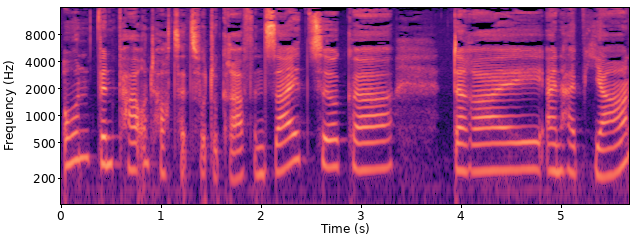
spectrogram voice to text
und bin Paar- und Hochzeitsfotografin seit circa dreieinhalb Jahren.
